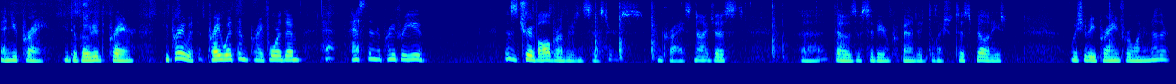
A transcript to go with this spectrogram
And you pray. You're devoted to prayer. You pray with them. Pray with them. Pray for them. Ask them to pray for you. This is true of all brothers and sisters in Christ, not just uh, those with severe and profound intellectual disabilities. We should be praying for one another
